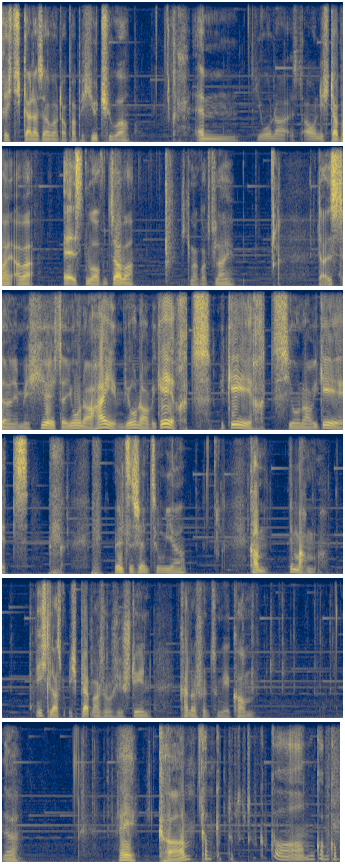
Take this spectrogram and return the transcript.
Richtig geiler Server, dort habe ich YouTuber. Ähm, Jona ist auch nicht dabei, aber er ist nur auf dem Server. Ich geh mal kurz fly. Da ist er nämlich. Hier ist der Jona. Hi, Jona, wie geht's? Wie geht's, Jona, wie geht's? Willst du schon zu mir? Komm, den machen wir. Ich lass, ich bleib mal schon hier stehen. Kann er schon zu mir kommen. Ne? Hey, komm, komm, komm, komm, komm, komm,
